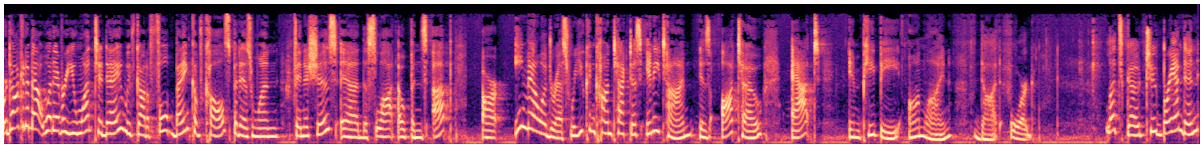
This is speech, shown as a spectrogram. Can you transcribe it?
We're talking about whatever you want today. We've got a full bank of calls, but as one finishes, uh, the slot opens up. Our email address where you can contact us anytime is auto at mpbonline.org. Let's go to Brandon,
